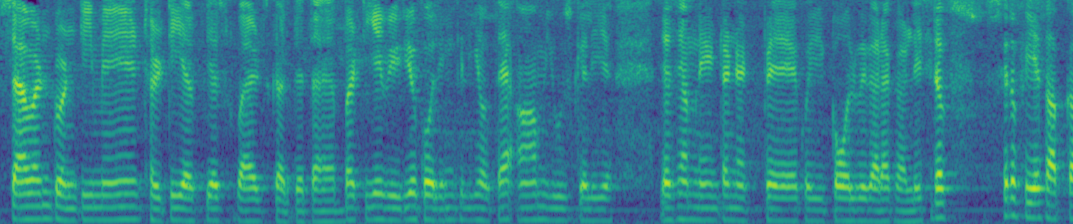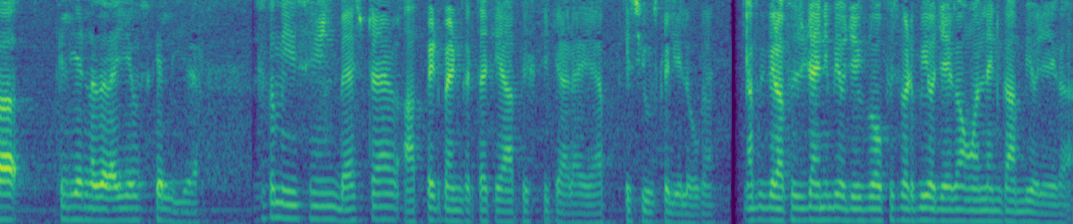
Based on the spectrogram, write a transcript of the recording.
सेवन ट्वेंटी में thirty F P S provide कर देता है। बट ये वीडियो कॉलिंग के लिए होता है, आम यूज़ के लिए। जैसे हमने इंटरनेट पे कोई कॉल वगैरह कर ली, सिर्फ़ सिर्फ़ फेस आपका क्लियर नज़र आई है उसके लिए। वैसे तो मेरी स्क्रीन बेस्ट है, आप पे डिपेंड करता है कि आप इसकी क्या राय है, आप किस यूज़ के लिए लोग हैं। आपकी ग्राफिक्स डिज़ाइनिंग भी हो जाएगी ऑफ़िस वर्क भी हो जाएगा ऑनलाइन काम भी हो जाएगा।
